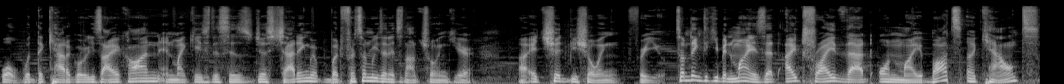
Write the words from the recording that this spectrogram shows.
well with the categories icon. In my case, this is just chatting, but for some reason it's not showing here. Uh, it should be showing for you. Something to keep in mind is that I tried that on my bots account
